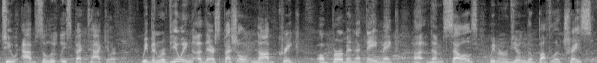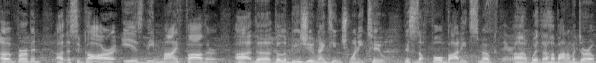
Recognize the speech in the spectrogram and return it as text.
too absolutely spectacular. We've been reviewing uh, their special Knob Creek uh, bourbon that they make uh, themselves. We've been reviewing the Buffalo Trace bourbon. Uh, the cigar is the My Father, uh, the the Le Bijou 1922. This is a full-bodied smoke uh, with a Habano Maduro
